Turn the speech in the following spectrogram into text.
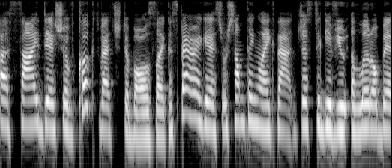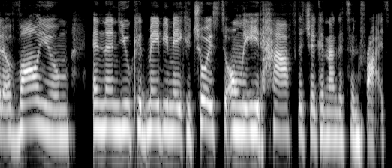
a side dish of cooked vegetables like asparagus or something like that, just to give you a little bit of volume. And then you could maybe make a choice to only eat half the chicken nuggets and fries.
